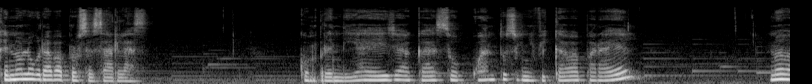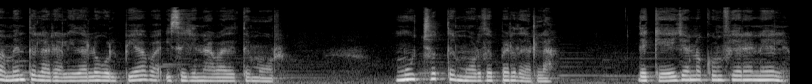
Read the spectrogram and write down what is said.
que no lograba procesarlas. ¿Comprendía ella acaso cuánto significaba para él? Nuevamente la realidad lo golpeaba y se llenaba de temor. Mucho temor de perderla, de que ella no confiara en él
